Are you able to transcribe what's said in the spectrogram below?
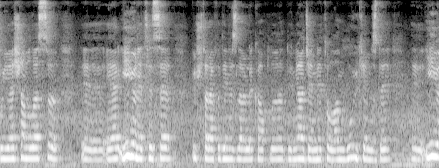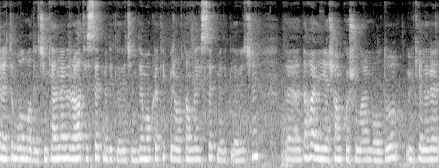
bu yaşanılası e, eğer iyi yönetilse üç tarafı denizlerle kaplı dünya cenneti olan bu ülkemizde e, iyi yönetim olmadığı için kendilerini rahat hissetmedikleri için demokratik bir ortamda hissetmedikleri için daha iyi yaşam koşullarının olduğu ülkelere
